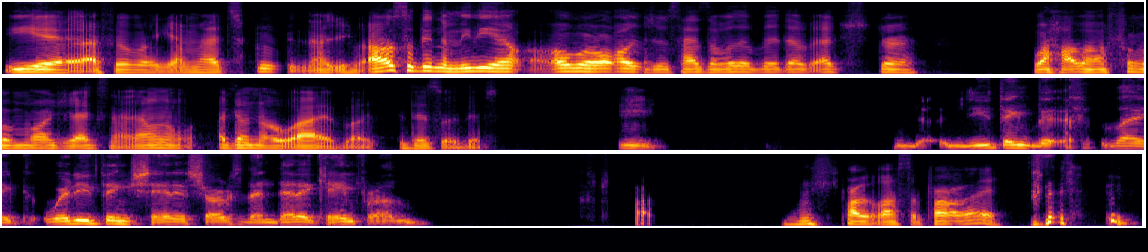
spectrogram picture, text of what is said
yeah, I feel like I'm at scrutinize you. I also think the media overall just has a little bit of extra wahala for Lamar Jackson. I don't know. I don't know why, but it is what it is. mm. Do you think that, like, where do you think Shannon Sharpe's vendetta came from? Probably lost the parlay.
